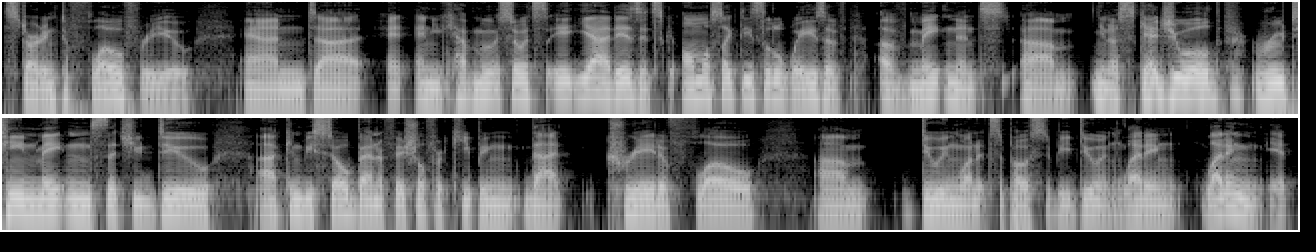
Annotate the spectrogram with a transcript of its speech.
starting to flow for you. And uh and, and you have movement so it's it, yeah it is. It's almost like these little ways of of maintenance um you know scheduled routine maintenance that you do uh, can be so beneficial for keeping that creative flow um doing what it's supposed to be doing, letting letting it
